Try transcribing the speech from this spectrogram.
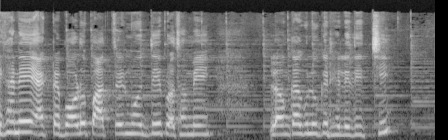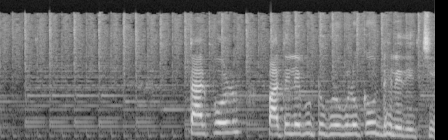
এখানে একটা বড় পাত্রের মধ্যে প্রথমে লঙ্কাগুলোকে ঢেলে দিচ্ছি। তারপর পাতিলেবুর টুকরোগুলোকেও ঢেলে দিচ্ছি।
